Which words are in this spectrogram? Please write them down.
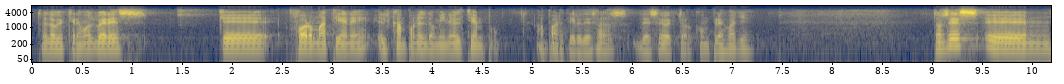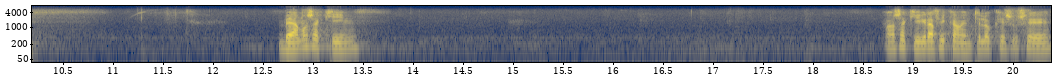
Entonces lo que queremos ver es qué forma tiene el campo en el dominio del tiempo a partir de, ese vector complejo allí. Entonces, eh, veamos aquí Vamos aquí gráficamente lo que sucede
